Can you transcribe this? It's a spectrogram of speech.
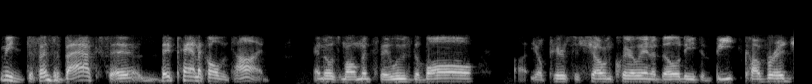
I mean, defensive backs, uh, they panic all the time in those moments. They lose the ball. Uh, you know, Pierce has shown clearly an ability to beat coverage.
